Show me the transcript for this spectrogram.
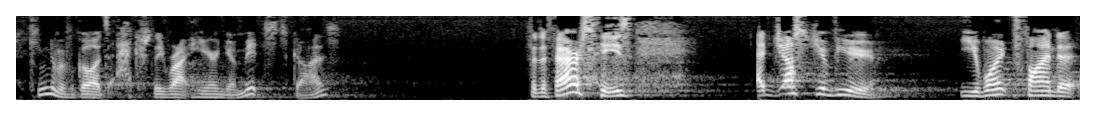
The kingdom of God's actually right here in your midst, guys. For the Pharisees, adjust your view. You won't find it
